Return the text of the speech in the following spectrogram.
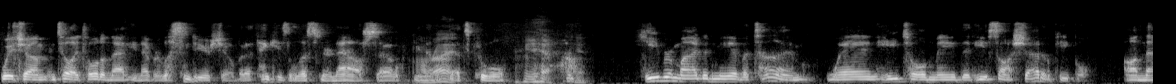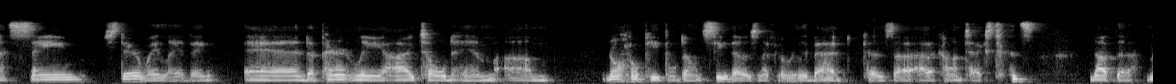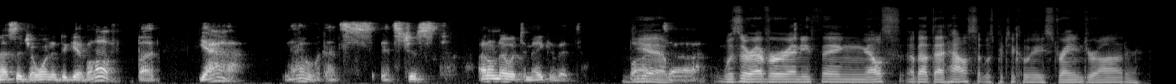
Which, um, until I told him that, he never listened to your show, but I think he's a listener now, so you know, right. that's cool. yeah. yeah he reminded me of a time when he told me that he saw shadow people on that same stairway landing. And apparently, I told him um, normal people don't see those. And I feel really bad because, uh, out of context, it's not the message I wanted to give off. But yeah, no, that's it's just, I don't know what to make of it. But, yeah. Uh, was there ever anything else about that house that was particularly strange or odd, or?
